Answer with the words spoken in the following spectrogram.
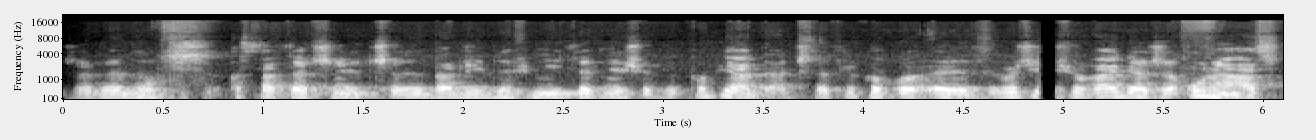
żeby móc ostatecznie czy bardziej definitywnie się wypowiadać. Chcę tylko y, zwrócić uwagę, że u nas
